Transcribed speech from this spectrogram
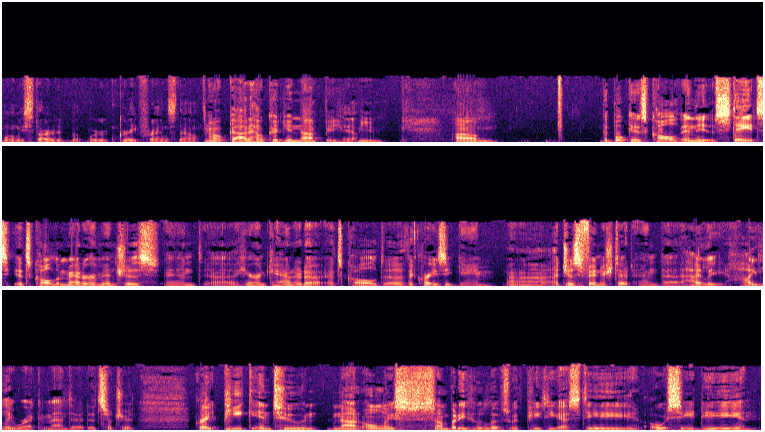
when we started, but we're great friends now. Oh God, how could you not be? Yeah. You- um, the book is called in the states. It's called A Matter of Inches, and uh, here in Canada, it's called uh, The Crazy Game. Uh, I just finished it and uh, highly, highly recommend it. It's such a great peek into not only somebody who lives with PTSD and OCD and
